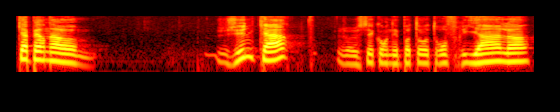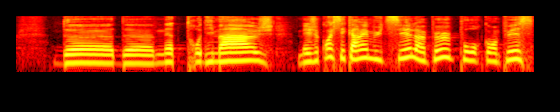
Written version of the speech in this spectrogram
Capernaum j'ai une carte. Je sais qu'on n'est pas trop, friand de, mettre trop d'images, mais je crois que c'est quand même utile un peu pour qu'on puisse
